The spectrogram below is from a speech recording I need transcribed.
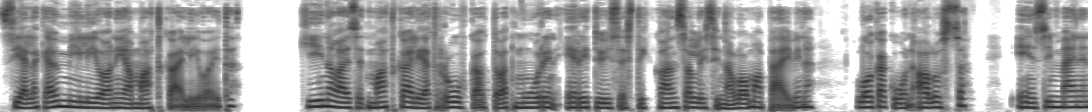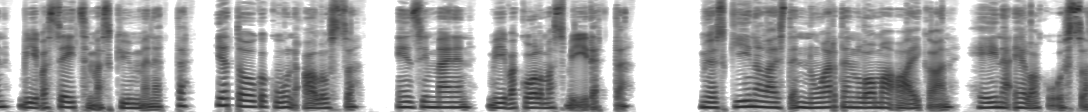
siellä käy miljoonia matkailijoita. Kiinalaiset matkailijat ruuhkauttavat muurin erityisesti kansallisina lomapäivinä lokakuun alussa ensimmäinen viiva 70. ja toukokuun alussa ensimmäinen viiva kolmas viidettä. Myös kiinalaisten nuorten loma-aikaan heinä-elokuussa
